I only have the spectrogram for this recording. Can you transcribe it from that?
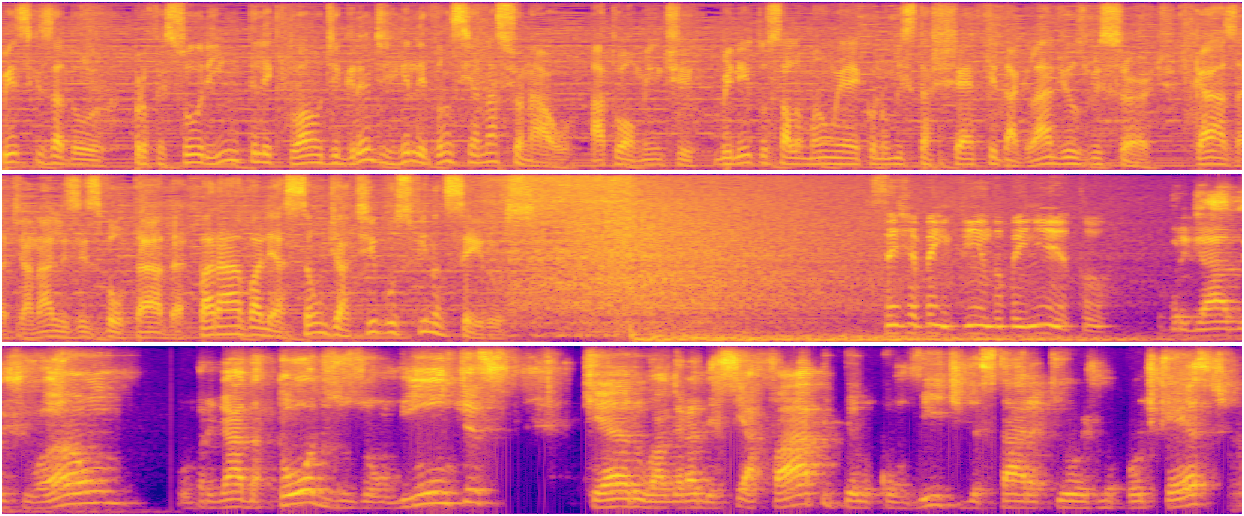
Pesquisador, professor e intelectual de grande relevância nacional. Atualmente, Benito Salomão é economista-chefe da Gladius Research, casa de análises voltada para a avaliação de ativos financeiros. Seja bem-vindo, Benito. Obrigado, João. Obrigado a todos os ouvintes. Quero agradecer a FAP pelo convite de estar aqui hoje no podcast.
